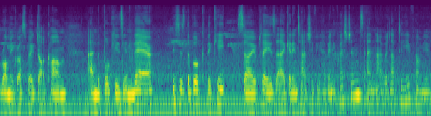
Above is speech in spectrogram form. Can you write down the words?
romigrossberg.com, and the book is in there. This is the book, The Key. So please uh, get in touch if you have any questions, and I would love to hear from you.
